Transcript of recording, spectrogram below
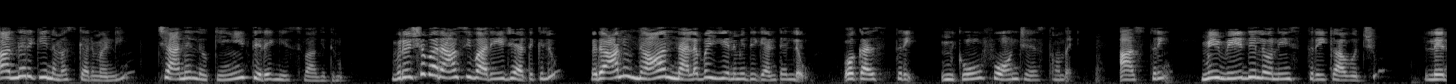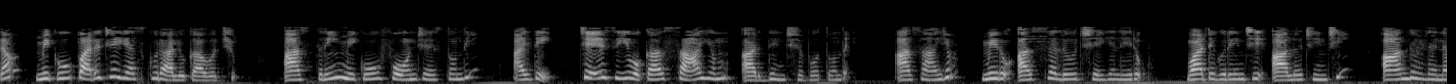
అందరికీ నమస్కారం అండి. ఛానల్లోకి తిరిగి స్వాగతం. వృషభ రాశి వారి జాతకులు రానున్న నలభై ఎనిమిది గంటల్లో ఒక స్త్రీ మీకు ఫోన్ చేస్తోంది. ఆ స్త్రీ మీ వీధిలోని స్త్రీ కావచ్చు లేదా మీకు పరిచయస్కురాలు కావచ్చు. ఆ స్త్రీ మీకు ఫోన్ చేస్తుంది. అయితే చేసి ఒక సాయం అర్థించబోతోంది. ఆ సాయం మీరు అస్సలు చేయలేరు. వాటి గురించి ఆలోచించి ఆందోళన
